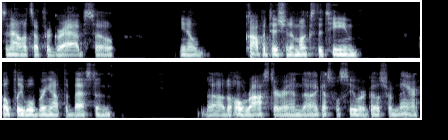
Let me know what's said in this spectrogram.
so now it's up for grabs. So, you know, competition amongst the team hopefully will bring out the best in uh, the whole roster. And uh, I guess we'll see where it goes from there.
